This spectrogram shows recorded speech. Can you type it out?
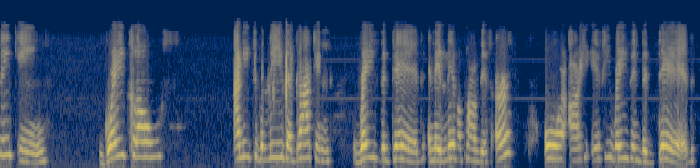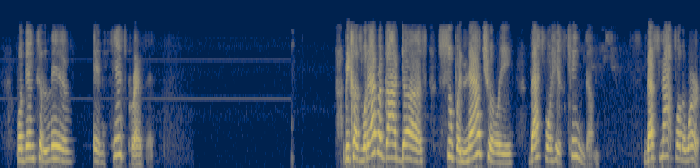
thinking grave clothes? I need to believe that God can raise the dead and they live upon this earth? Or are he, is he raising the dead for them to live in his presence? Because whatever God does supernaturally, that's for his kingdom. That's not for the world.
